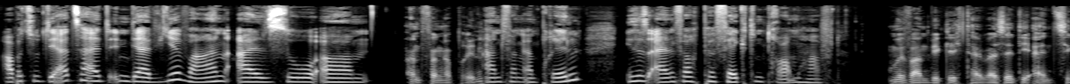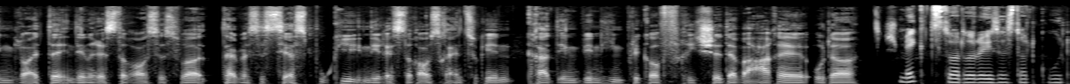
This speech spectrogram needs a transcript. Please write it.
Aber zu der Zeit, in der wir waren, also ähm, Anfang April. Anfang April, ist es einfach perfekt und traumhaft. Und wir waren wirklich teilweise die einzigen Leute in den Restaurants. Es war teilweise sehr spooky, in die Restaurants reinzugehen, gerade irgendwie im Hinblick auf Frische der Ware oder. Schmeckt es dort oder ist es dort gut?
